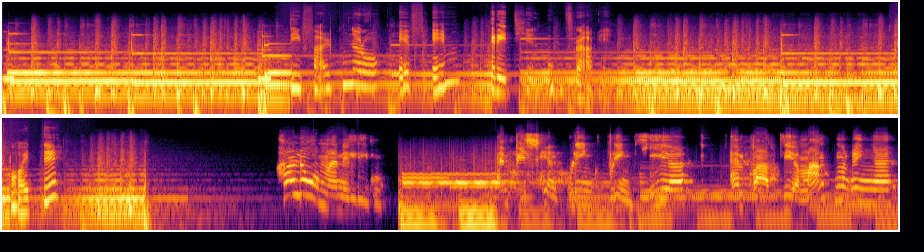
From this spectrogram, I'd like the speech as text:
Die Faltenrock FM Gretchenumfrage. Heute. Hallo, meine Lieben. Ein bisschen Blink, Blink hier, ein paar Diamantenringe,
